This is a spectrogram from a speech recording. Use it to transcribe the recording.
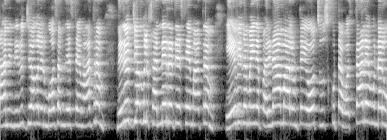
కానీ నిరుద్యోగులను మోసం చేస్తే మాత్రం నిరుద్యోగులు కన్నెర్ర చేస్తే మాత్రం ఏ విధమైన పరిణామాలు ఉంటాయో చూసుకుంటా వస్తానే ఉన్నారు.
